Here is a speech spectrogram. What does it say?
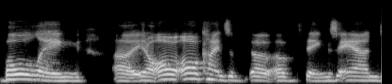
bowling, you know all all kinds of of things, and.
